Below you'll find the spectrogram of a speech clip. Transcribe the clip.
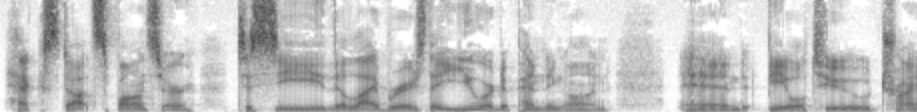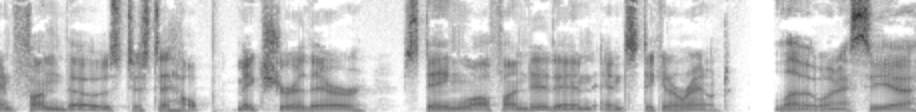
hex.sponsor to see the libraries that you are depending on and be able to try and fund those just to help make sure they're staying well funded and, and sticking around. Love it when I see a,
